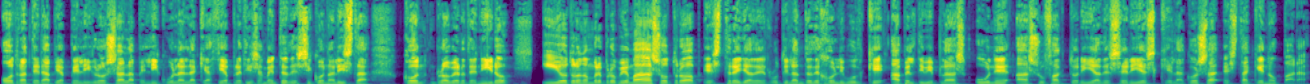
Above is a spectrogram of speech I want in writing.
otra terapia peligrosa, la película en la que hacía precisamente de psicoanalista con Robert De Niro. Y otro nombre propio más, otra estrella de rutilante de Hollywood que Apple TV Plus une a su factoría de series, que la cosa está que no para.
